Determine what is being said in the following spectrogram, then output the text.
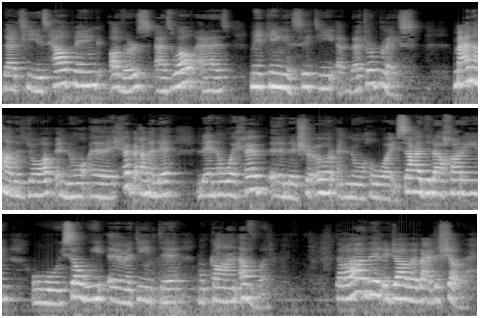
that he is helping others as well as making his city a better place معنى هذا الجواب انه يحب عمله لانه هو يحب الشعور انه هو يساعد الاخرين ويسوي مدينته مكان أفضل. ترى هذه الإجابة بعد الشرح.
